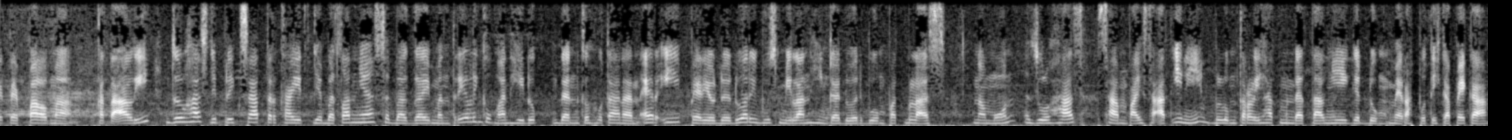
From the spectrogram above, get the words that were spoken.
PT Palma. Kata Ali, Zulhas diperiksa terkait jabatannya sebagai Menteri Lingkungan Hidup dan Kehutanan RI periode periode 2009 hingga 2014. Namun, Zulhas sampai saat ini belum terlihat mendatangi gedung Merah Putih KPK.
